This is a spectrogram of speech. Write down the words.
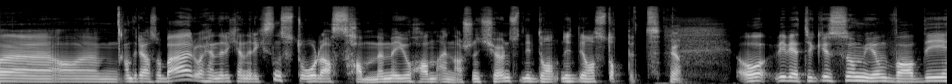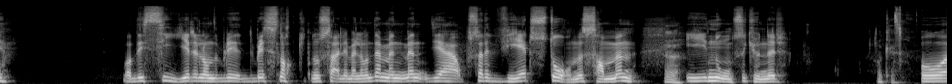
uh, Andreas Aubert og Henrik Henriksen, står da sammen med Johan Einarsen Kjørn, som de, de, de har stoppet. Ja. Og vi vet jo ikke så mye om hva de, hva de sier, eller om det blir, det blir, snakket noe særlig mellom dem, men, men de er observert stående sammen ja. i noen sekunder. Okay. Og,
